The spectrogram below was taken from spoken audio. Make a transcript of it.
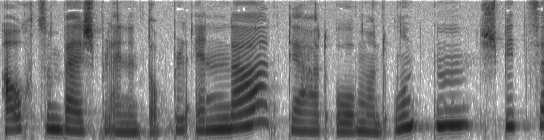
Auch zum Beispiel einen Doppelender, der hat oben und unten Spitze.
